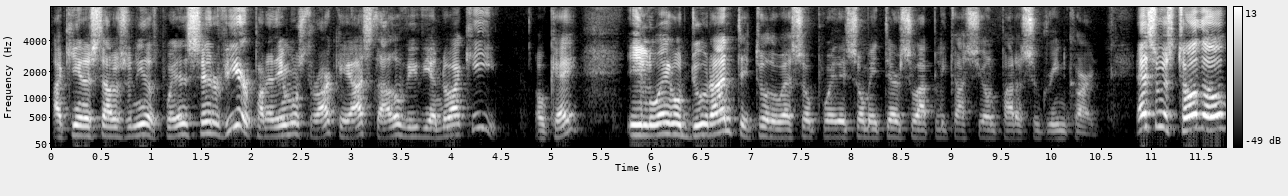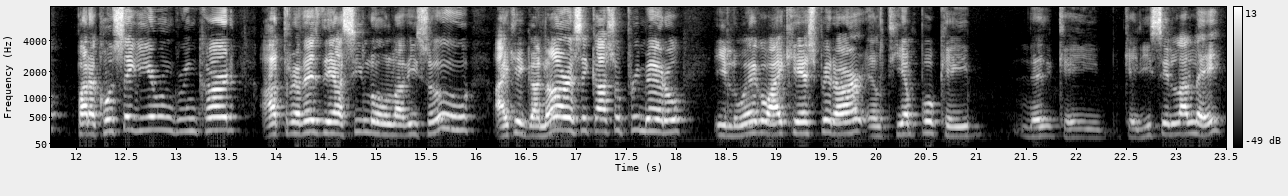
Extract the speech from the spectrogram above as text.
aquí en Estados Unidos, pueden servir para demostrar que ha estado viviendo aquí, ¿ok? Y luego durante todo eso puede someter su aplicación para su green card. Eso es todo. Para conseguir un green card a través de asilo o la visa hay que ganar ese caso primero y luego hay que esperar el tiempo que, que, que, dice la ley,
